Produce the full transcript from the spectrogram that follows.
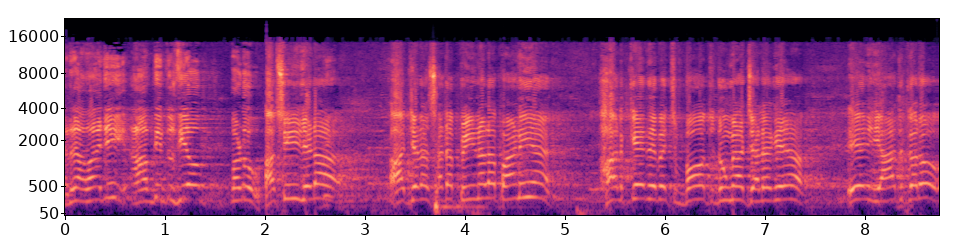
ਰੰਧਾਵਾ ਜੀ ਆਪਦੀ ਤੁਸੀਂ ਉਹ ਪੜੋ ਅਸੀਂ ਜਿਹੜਾ ਅੱਜ ਜਿਹੜਾ ਸਾਡਾ ਪੀਣ ਵਾਲਾ ਪਾਣੀ ਹੈ ਹਲਕੇ ਦੇ ਵਿੱਚ ਬਹੁਤ ਡੂੰਘਾ ਚਲੇ ਗਿਆ ਇਹ ਯਾਦ ਕਰੋ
